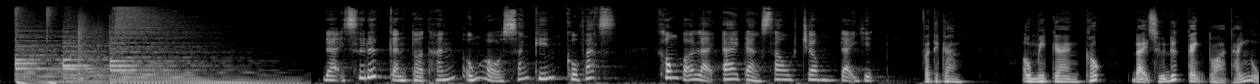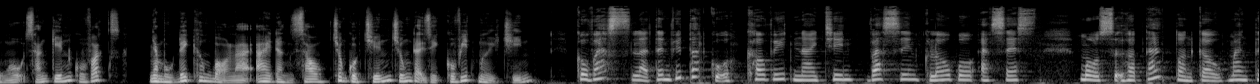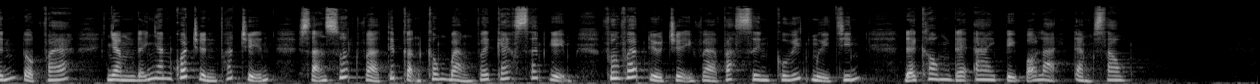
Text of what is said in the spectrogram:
Đại sứ Đức cạnh tòa thánh ủng hộ sáng kiến COVAX, không bỏ lại ai đằng sau trong đại dịch. Vatican Ông Michael Koch, đại sứ Đức cạnh tòa thánh ủng hộ sáng kiến COVAX nhằm mục đích không bỏ lại ai đằng sau trong cuộc chiến chống đại dịch COVID-19. COVAX là tên viết tắt của COVID-19 Vaccine Global Access, một sự hợp tác toàn cầu mang tính đột phá nhằm đẩy nhanh quá trình phát triển, sản xuất và tiếp cận công bằng với các xét nghiệm, phương pháp điều trị và vaccine COVID-19 để không để ai bị bỏ lại đằng sau.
